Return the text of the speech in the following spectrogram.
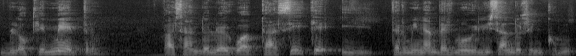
bloque Metro, pasando luego a Cacique y terminan desmovilizándose como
